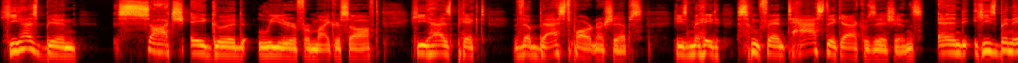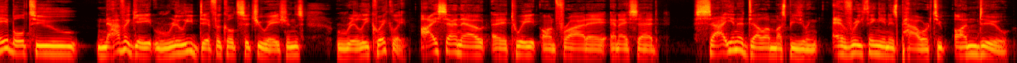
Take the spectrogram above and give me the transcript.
He has been such a good leader for Microsoft. He has picked the best partnerships. He's made some fantastic acquisitions and he's been able to navigate really difficult situations really quickly. I sent out a tweet on Friday and I said, Satya Nadella must be doing everything in his power to undo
